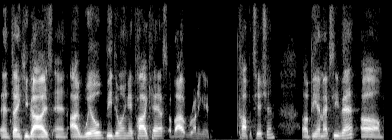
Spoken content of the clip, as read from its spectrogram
and thank you guys. And I will be doing a podcast about running a competition, a BMX event. Um,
